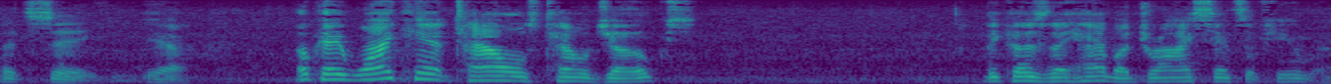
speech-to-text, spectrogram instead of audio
let's see. Yeah. Okay, why can't towels tell jokes? Because they have a dry sense of humor.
